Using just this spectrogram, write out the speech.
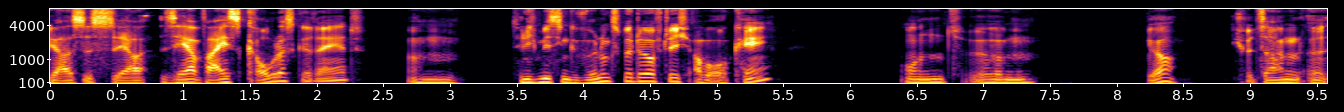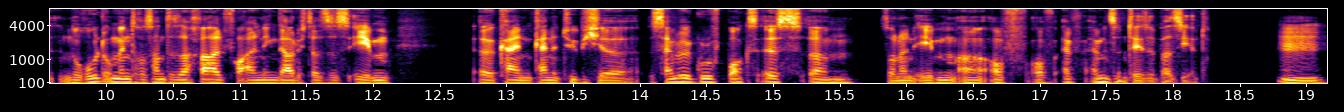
ja, es ist sehr, sehr weiß-grau, das Gerät. Ähm, Finde ich ein bisschen gewöhnungsbedürftig, aber okay. Und ähm, ja, ich würde sagen, äh, eine rundum interessante Sache halt, vor allen Dingen dadurch, dass es eben äh, kein, keine typische Sample Groove Box ist, ähm, sondern eben äh, auf, auf FM-Synthese basiert. Mhm.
